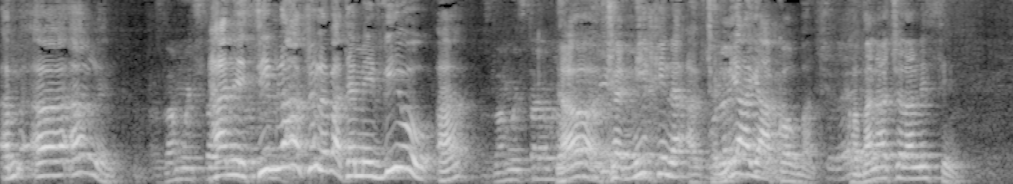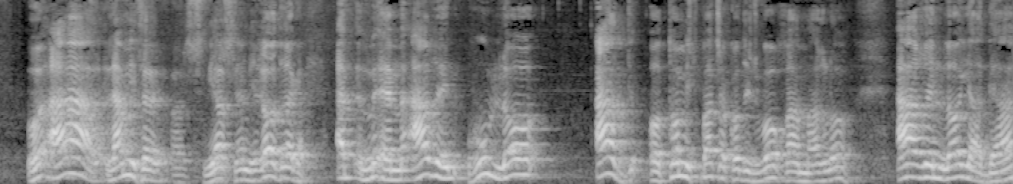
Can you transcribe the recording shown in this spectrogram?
הצטרף? הנשיאים לא עשו לבד, הם הביאו, אה? אז למה הוא הצטרף? לא, שמי חינה, של מי היה הקורבן? קורבנה של הנשיאים. הוא- אה, למה זה, שנייה, שנייה, נראה עוד רגע. ארן הוא לא, עד אותו משפט שהקודש ברוך הוא אמר לו, ארן לא ידע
